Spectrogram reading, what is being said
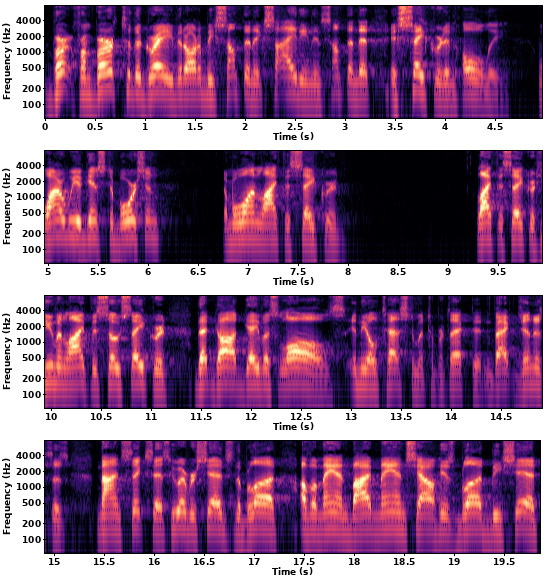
birth, from birth to the grave, it ought to be something exciting and something that is sacred and holy. Why are we against abortion? Number one, life is sacred. Life is sacred. Human life is so sacred that God gave us laws in the Old Testament to protect it. In fact, Genesis 9 6 says, Whoever sheds the blood of a man, by man shall his blood be shed.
